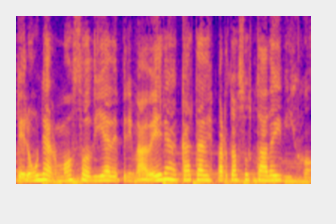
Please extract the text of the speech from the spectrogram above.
Pero un hermoso día de primavera, Cata despertó asustada y dijo,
